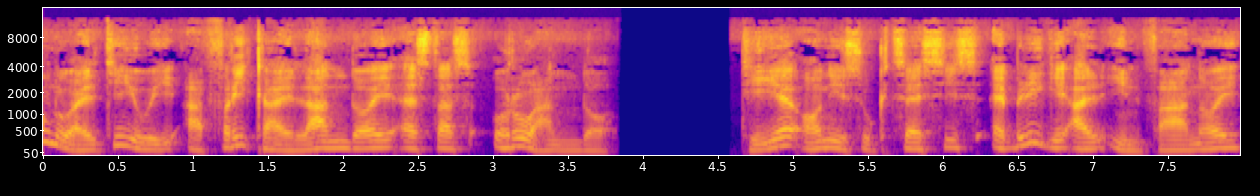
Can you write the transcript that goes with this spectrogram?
Unu el tiui Africae landoi estas Ruando. Tie oni successis ebligi al infanoi,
